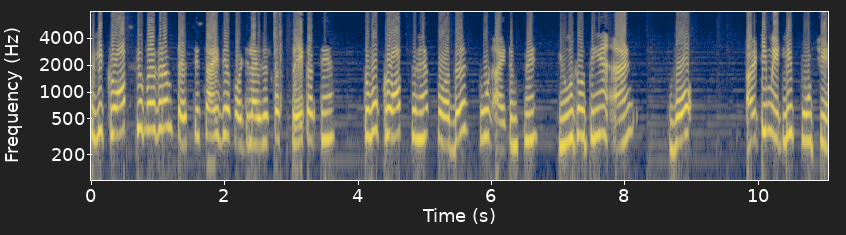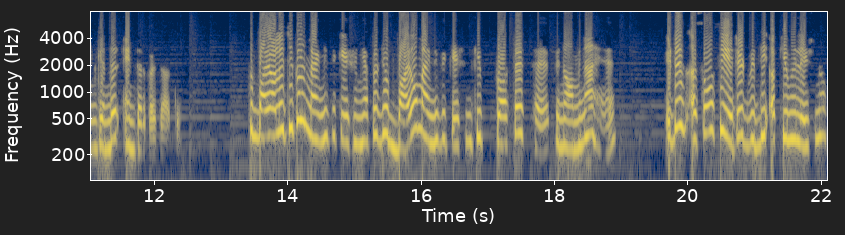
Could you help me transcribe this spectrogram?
क्योंकि क्रॉप्स के ऊपर अगर हम पेस्टिसाइड या फर्टिलाइज़र का स्प्रे करते हैं तो वो क्रॉप्स जो है फर्दर फ़ूड आइटम्स में यूज़ होती हैं एंड वो अल्टीमेटली फ़ूड चेन के अंदर एंटर कर जाते हैं। तो बायोलॉजिकल मैग्निफिकेशन या फिर जो बायो मैग्निफिकेशन की प्रोसेस है फिनोमिना है it is associated with accumulation of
